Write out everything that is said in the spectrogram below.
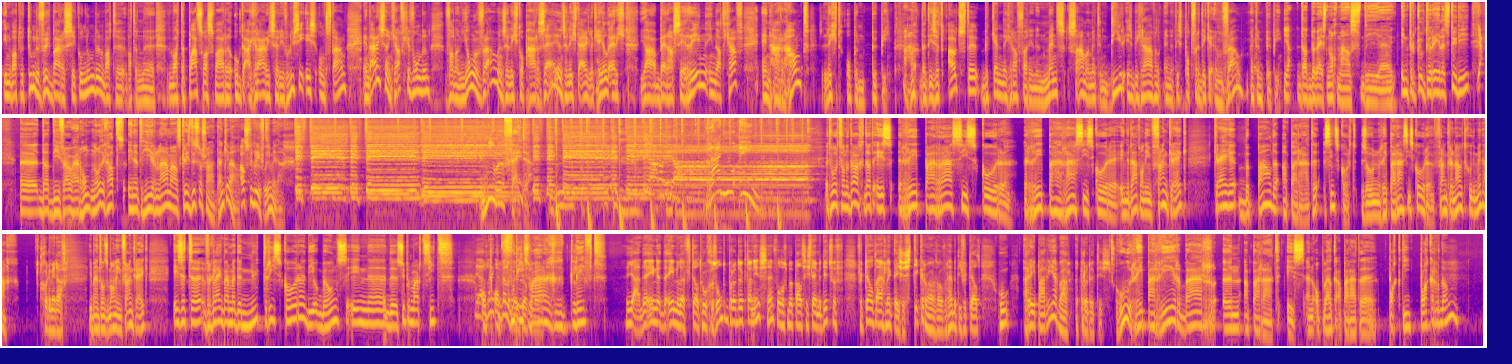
in wat we toen de vruchtbare sikkel noemden, wat, wat, een, wat de plaats was waar ook de agrarische revolutie is ontstaan. En daar is een graf gevonden van een jonge vrouw. En ze ligt op haar zij en ze ligt eigenlijk heel erg, ja, bijna sereen in dat graf. En haar hand ligt op een puppy. Dat, dat, is het oudste bekende graf waarin een mens samen met een dier is begraven. En het is potverdikke een vrouw met een puppy. Ja, dat bewijst nogmaals die uh, interculturele studie. Ja. Uh, dat die vrouw haar hond nodig had in het hiernamaals. Chris Dussochois, dankjewel. Alsjeblieft. Goedemiddag. Nieuwe feiten. Radio 1. Het woord van de dag dat is reparatiescore. Reparatiescore. Inderdaad, want in Frankrijk krijgen bepaalde apparaten sinds kort zo'n reparatiescore. Frank Renaud, goedemiddag. Goedemiddag. Je bent ons man in Frankrijk. Is het uh, vergelijkbaar met de Nutri-score die ook bij ons in uh, de supermarkt ziet? Ja, op, op voedingswaren gekleefd? Ja, de ene, de ene vertelt hoe gezond een product dan is, hè, volgens een bepaald systeem. dit vertelt eigenlijk, deze sticker waar we het over hebben, die vertelt hoe repareerbaar het product is. Hoe repareerbaar een apparaat is. En op welke apparaten plakt die plakker dan?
